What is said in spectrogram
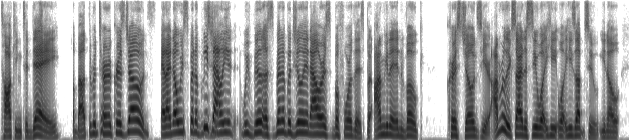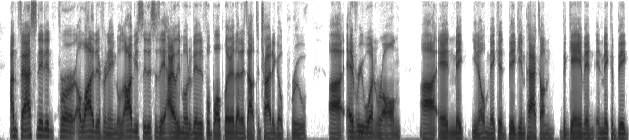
talking today about the return of Chris Jones. And I know we spent a bajillion, we've been uh, spent a bajillion hours before this, but I'm gonna invoke Chris Jones here. I'm really excited to see what he what he's up to. You know, I'm fascinated for a lot of different angles. Obviously, this is a highly motivated football player that is out to try to go prove uh, everyone wrong uh, and make you know make a big impact on the game and, and make a big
